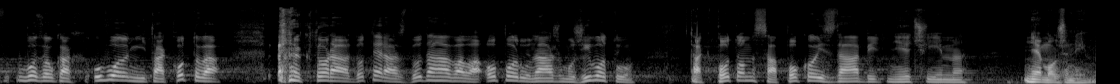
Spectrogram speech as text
v uvozovkách uvoľní tá kotva, ktorá doteraz dodávala oporu nášmu životu, tak potom sa pokoj zdá byť niečím nemožným.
